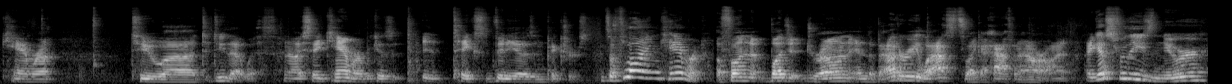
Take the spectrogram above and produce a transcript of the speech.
camera to uh, to do that with. And I say camera because it takes videos and pictures. It's a flying camera, a fun budget drone, and the battery lasts like a half an hour on it. I guess for these newer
